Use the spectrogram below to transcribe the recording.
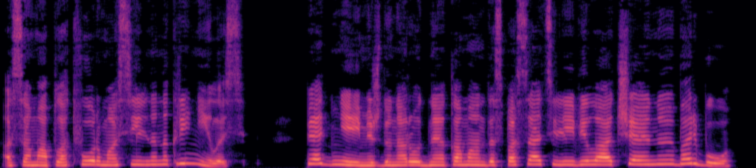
а сама платформа сильно накренилась. Пять дней международная команда спасателей вела отчаянную борьбу.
